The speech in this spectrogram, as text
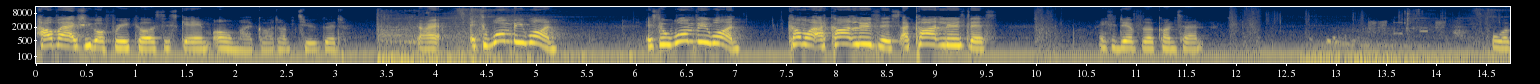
How have I actually got three kills this game? Oh my god, I'm too good. Alright, it's a 1v1. It's a 1v1. Come on, I can't lose this. I can't lose this. I need to do it for the content. Oh,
